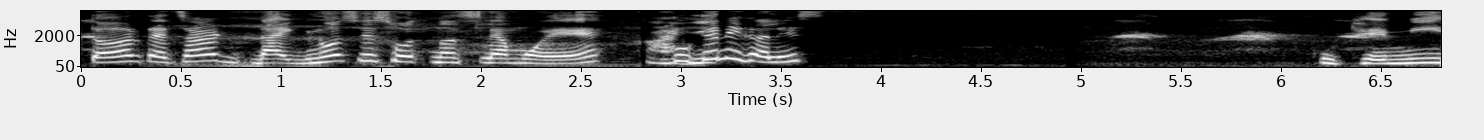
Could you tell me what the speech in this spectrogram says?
तर त्याचा डायग्नोसिस होत नसल्यामुळे कुठे निघालीस? कुठे? मी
